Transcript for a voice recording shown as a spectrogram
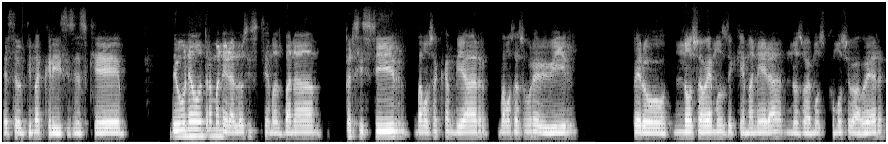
esta última crisis es que de una u otra manera los sistemas van a persistir, vamos a cambiar, vamos a sobrevivir, pero no sabemos de qué manera, no sabemos cómo se va a ver,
